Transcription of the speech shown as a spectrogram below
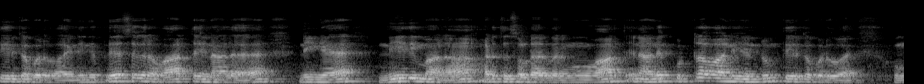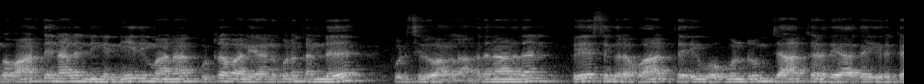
தீர்க்கப்படுவாய். நீங்கள் பேசுகிற வார்த்தையினால நீங்கள் நீதிமானா? அடுத்து சொல்கிறார் பாருங்க உங்கள் வார்த்தையினாலே குற்றவாளி என்றும் தீர்க்கப்படுவாய். உங்கள் வார்த்தையினால நீங்கள் நீதிமானா குற்றவாளியான்னு கூட கண்டு பிடிச்சிருவாங்களாம். அதனாலதான் பேசுகிற வார்த்தை ஒவ்வொன்றும் ஜாக்கிரதையாக இருக்க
